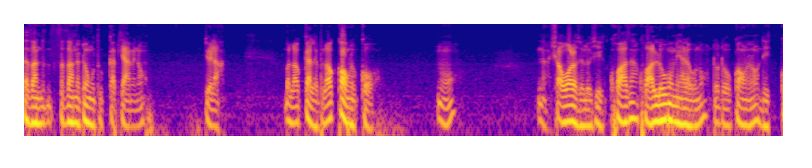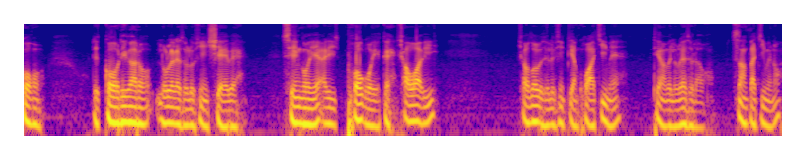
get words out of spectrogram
သသန်သသန်တုံးကိုသူကပ်ပြမယ်နော်တွေ့လား ဘယ်လောက်ကပ်လဲဘယ်လောက်ကောင်းတော့ကောနော်နာရှောက်ရတော့ဆိုလို့ရှိရင်ခွာစမ်းခွာလုံးမများတော့ဘူးနော်တော်တော်ကောင်းတယ်နော်ဒီကောဒီကောတွေကတော့လုံးလိုက်လဲဆိုလို့ရှိရင် share ပဲစင်ကောရဲ့အဲ့ဒီဖောကောရဲ့ကဲရှောက်ရပြီရှောက်တော့ပြီဆိုလို့ရှိရင်ပြန်ခွာကြည့်မယ်ထဲမှာပဲလုံးလဲဆိုတာကိုစမ်းသပ်ကြည့်မယ်နော်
